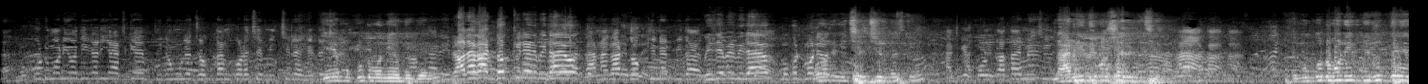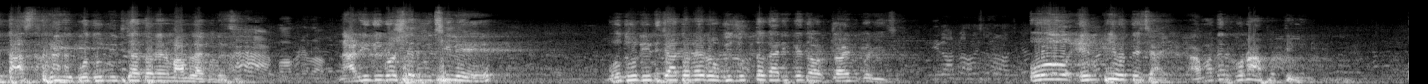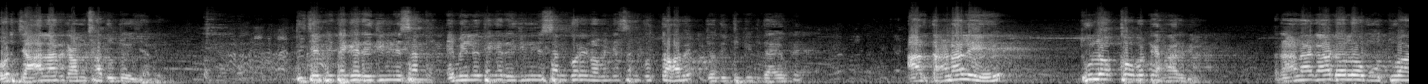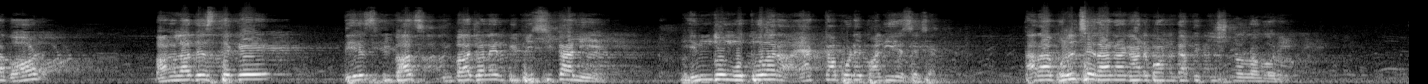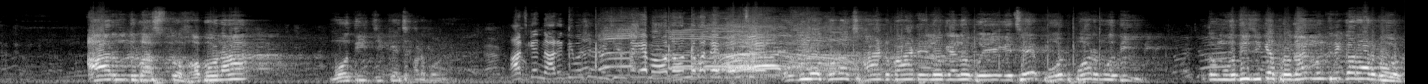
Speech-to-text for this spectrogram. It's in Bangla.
মুকুটমণি অধিকারী আজকে তৃণমূলে যোগদান করেছে মিছিলে কে মুকুটমণি অধিকারী? রানাঘাট দক্ষিণের বিধায়ক রানাঘাট দক্ষিণের বিধায়ক। বিজেপির বিধায়ক মুকুটমণি মিছিল ছিল আজকে? আজকে কলকাতায় মিছিল। নারী দিবসের মিছিল। হ্যাঁ হ্যাঁ হ্যাঁ। মুকুটমণির বিরুদ্ধে তার স্ত্রী বধূ নির্যাতনের মামলা করেছে। হ্যাঁ নারী দিবসের মিছিলে বধূ নির্যাতনের অভিযুক্তকারীকে জয়েন করিয়েছে। ও এমপি হতে চায়। আমাদের কোনো আপত্তি নেই। ওর জাল আর গামছা দুটোই যাবে। বিজেপি থেকে রেজিগনেশন এমএলএ থেকে রেজিগনেশন করে নমিনেশন করতে হবে, যদি টিকিট দেয় ওকে। আর দাঁড়ালে দু লক্ষ ভোটে হারবে। রানাঘাট হলো মতুয়া গড়। বাংলাদেশ থেকে দেশ বিভাজ- বিভাজনের বিভীষিকা নিয়ে হিন্দু মতুয়ারা এক কাপড়ে পালিয়ে এসেছেন। তারা বলছে, রানাঘাট বনগাতে কৃষ্ণনগরে। আর উদ্বাস্ত হব না মোদিজিকে ছাড়ব না। আজকে নারী দিবসের মিছিল থেকে মমতা বন্দ্যোপাধ্যায় বলছে ওগুলো কোনো ছাঁট বাঁট এলো গেল বয়ে গেছে ভোট পর মোদি। তো মোদিজিকে প্রধানমন্ত্রী করার ভোট।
